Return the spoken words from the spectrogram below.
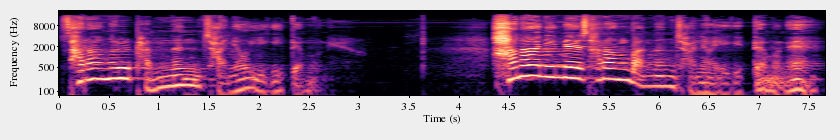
사랑을 받는 자녀이기 때문이에요. 하나님의 사랑받는 자녀이기 때문에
